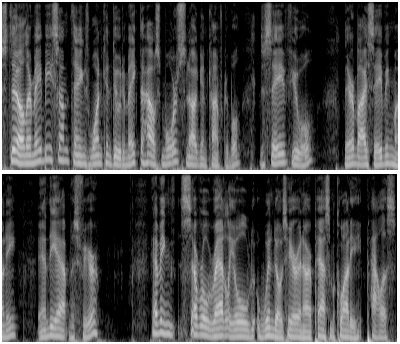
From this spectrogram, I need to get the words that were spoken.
Still, there may be some things one can do to make the house more snug and comfortable, to save fuel, thereby saving money and the atmosphere. Having several rattly old windows here in our Passamaquoddy Palace,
